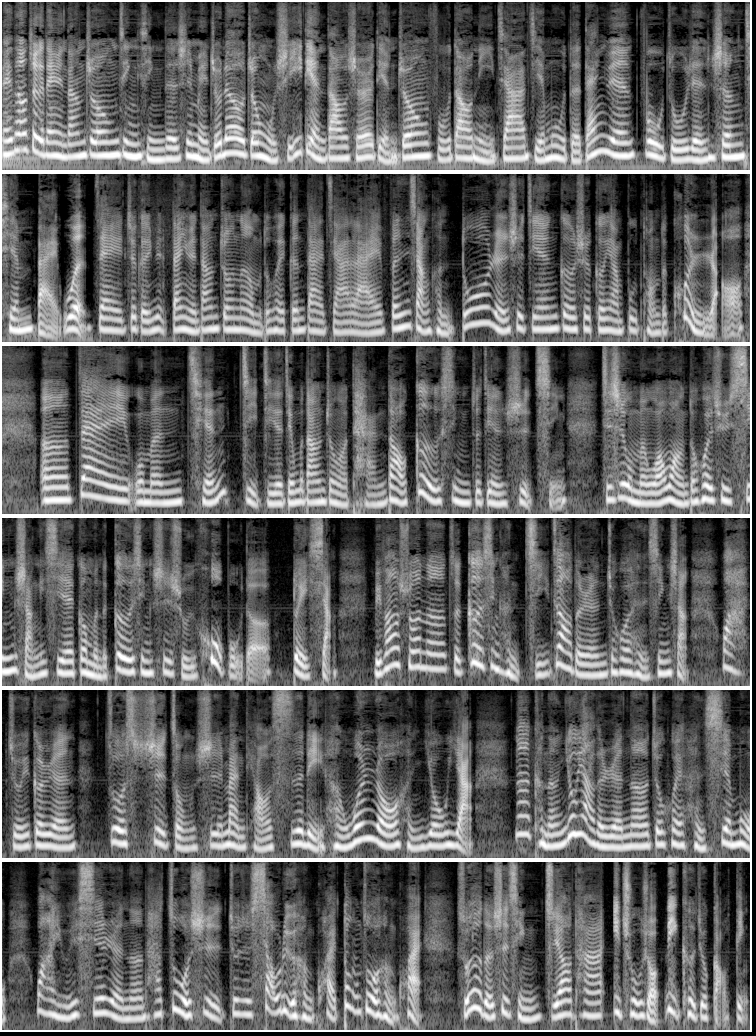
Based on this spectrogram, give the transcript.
来到这个单元当中进行的是每周六中午十一点到十二点钟福到你家节目的单元《富足人生千百问》。在这个单元当中呢，我们都会跟大家来分享很多人世间各式各样不同的困扰。呃，在我们前几集的节目当中有谈到个性这件事情，其实我们往往都会去欣赏一些跟我们的个性是属于互补的。对象，比方说呢，这个性很急躁的人就会很欣赏，哇，有一个人做事总是慢条斯理，很温柔，很优雅。那可能优雅的人呢，就会很羡慕，哇，有一些人呢，他做事就是效率很快，动作很快，所有的事情只要他一出手，立刻就搞定。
